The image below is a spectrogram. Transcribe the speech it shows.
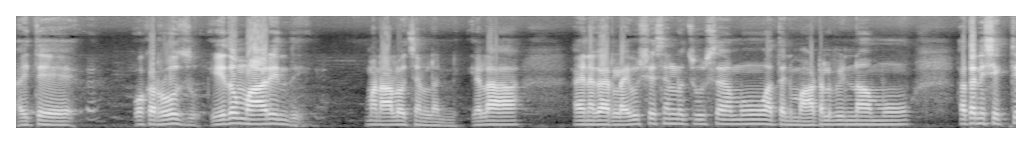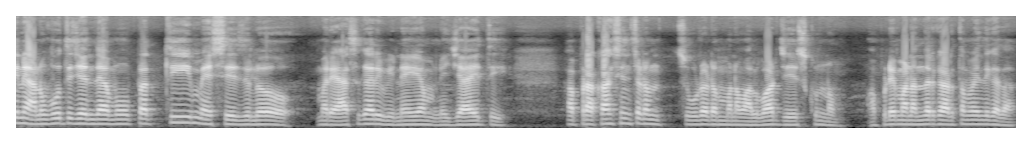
అయితే ఒక రోజు ఏదో మారింది మన ఆలోచనలన్నీ. ఎలా? ఆయన గారి లైవ్ సెషన్లు చూసాము అతని మాటలు విన్నాము అతని శక్తిని అనుభూతి చెందాము. ప్రతి మెసేజ్లో మరి యాస్ గారి వినయం నిజాయితీ ఆ ప్రకాశించడం చూడడం మనం అలవాటు చేసుకున్నాం. అప్పుడే మనందరికీ అర్థమైంది కదా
